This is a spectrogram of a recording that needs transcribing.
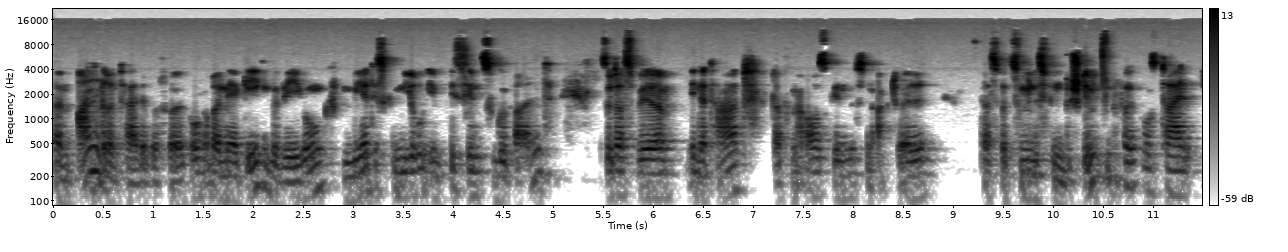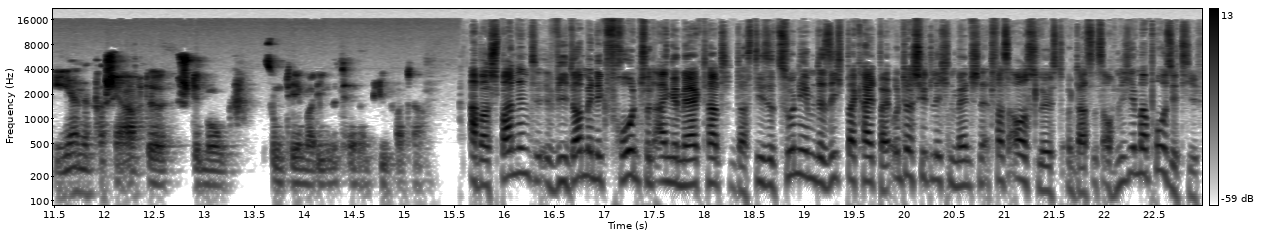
Beim anderen Teil der Bevölkerung aber mehr Gegenbewegung, mehr Diskriminierung eben bis hin zu Gewalt, sodass wir in der Tat davon ausgehen müssen aktuell, dass wir zumindest für einen bestimmten Bevölkerungsteil eher eine verschärfte Stimmung zum Thema Vielfalt haben. Aber spannend, wie Dominik Frohn schon angemerkt hat, dass diese zunehmende Sichtbarkeit bei unterschiedlichen Menschen etwas auslöst und das ist auch nicht immer positiv.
